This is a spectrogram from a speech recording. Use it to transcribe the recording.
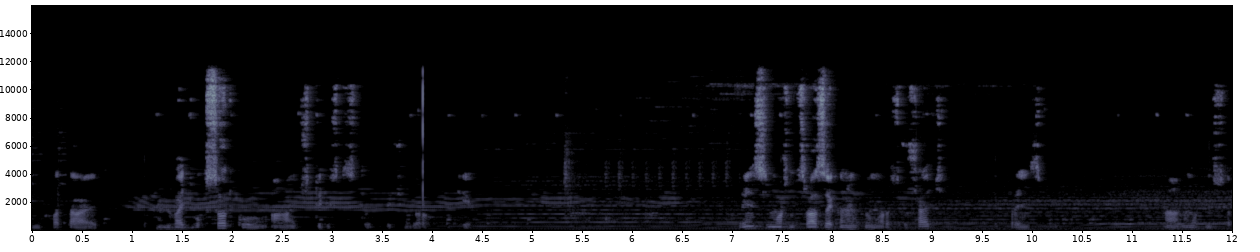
не хватает. Давай двухсотку. А 400 стоит. Очень дорого. Окей. В принципе можно сразу экономику разрушать в принципе. А ну можно сюда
